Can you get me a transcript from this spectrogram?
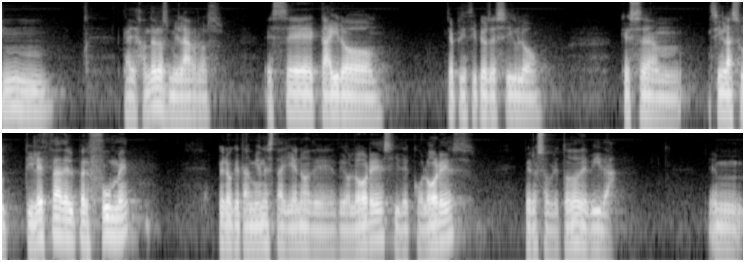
Mm. Callejón de los Milagros, ese Cairo de principios de siglo, que es em, sin la sutileza del perfume, pero que también está lleno de, de olores y de colores, pero sobre todo de vida. Em,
